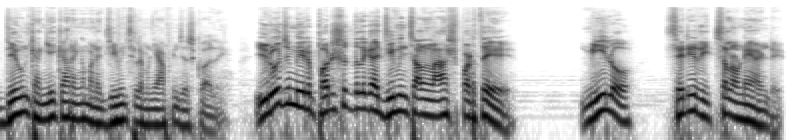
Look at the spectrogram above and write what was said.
దేవునికి అంగీకారంగా మనం జీవించాలని జ్ఞాపకం చేసుకోవాలి. ఈరోజు మీరు పరిశుద్ధులుగా జీవించాలని ఆశపడితే మీలో శరీర ఇచ్చలు ఉన్నాయండి.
